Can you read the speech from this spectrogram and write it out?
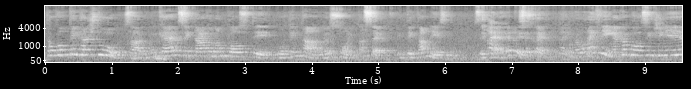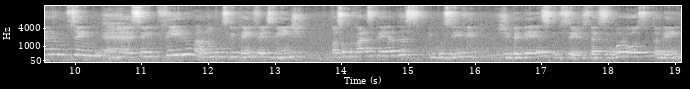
Então vamos tentar de tudo, sabe? Não quero aceitar que eu não posso ter. Vou tentar, meu sonho, tá certo. Tem que tentar mesmo. Você quer, É, beleza. você quer. Aí. Enfim, acabou sem dinheiro, sem, é, sem filho, ela não conseguiu ter, infelizmente. Passou por várias perdas, inclusive de bebês, ou seja, isso deve ser horroroso também.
